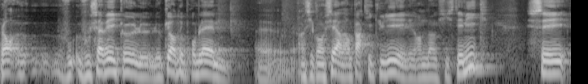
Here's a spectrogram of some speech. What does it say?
Alors, vous, savez que le, cœur du problème, euh, en ce qui concerne en particulier les grandes banques systémiques, c'est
